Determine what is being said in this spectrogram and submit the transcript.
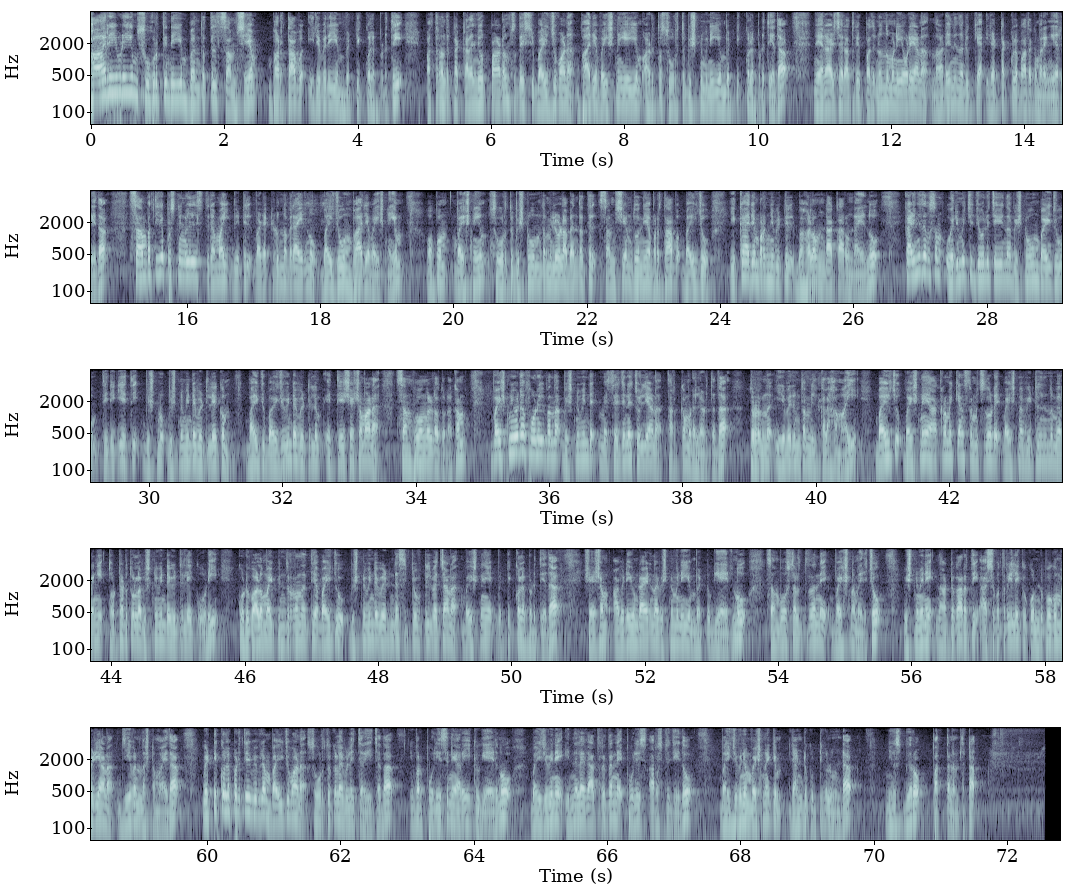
ഭാര്യയുടെയും സുഹൃത്തിന്റെയും ബന്ധത്തിൽ സംശയം ഭർത്താവ് ഇരുവരെയും വെട്ടിക്കൊലപ്പെടുത്തി. പത്തനംതിട്ട കലഞ്ഞൂർ പാടം സ്വദേശി ബൈജുവാണ് ഭാര്യ വൈഷ്ണയെയും അടുത്ത സുഹൃത്ത് വിഷ്ണുവിനെയും വെട്ടിക്കൊലപ്പെടുത്തിയത്. ഞായറാഴ്ച രാത്രി പതിനൊന്ന് മണിയോടെയാണ് നാടിനെ നടുക്കിയ ഇരട്ടക്കൊലപാതകം അരങ്ങേറിയത് സാമ്പത്തിക പ്രശ്നങ്ങളിൽ സ്ഥിരമായി വീട്ടിൽ വഴക്കിടുന്നവരായിരുന്നു ബൈജുവും ഭാര്യ വൈഷ്ണയും. ഒപ്പം വൈഷ്ണയും സുഹൃത്ത് വിഷ്ണുവും തമ്മിലുള്ള ബന്ധത്തിൽ സംശയം തോന്നിയ ഭർത്താവ് ബൈജു ഇക്കാര്യം പറഞ്ഞ് വീട്ടിൽ ബഹളം ഉണ്ടാക്കാറുണ്ടായിരുന്നു. കഴിഞ്ഞ ദിവസം ഒരുമിച്ച് ജോലി ചെയ്യുന്ന വിഷ്ണുവും ബൈജുവും തിരികെ എത്തി വിഷ്ണു വിഷ്ണുവിന്റെ വീട്ടിലേക്കും ബൈജു ബൈജുവിന്റെ വീട്ടിലും എത്തിയ ശേഷമാണ് സംഭവങ്ങളുടെ തുടക്കം. വൈഷ്ണുവിയുടെ ഫോണിൽ വന്ന വിഷ്ണുവിന്റെ മെസ്സേജിനെ ചൊല്ലിയാണ് തർക്കമുടലെടുത്തത്. തുടർന്ന് ഇരുവരും തമ്മിൽ കലഹമായി. ബൈജു വൈഷ്ണയെ ആക്രമിക്കാൻ ശ്രമിച്ചതോടെ വൈഷ്ണ വീട്ടിൽ നിന്നും ഇറങ്ങി തൊട്ടടുത്തുള്ള വിഷ്ണുവിന്റെ വീട്ടിലേക്ക് ഓടി. കൊടുവാളുമായി പിന്തുടർന്നെത്തിയ ബൈജു വിഷ്ണുവിന്റെ വീടിന്റെ സിറ്റൗട്ടിൽ വെച്ചാണ് വൈഷ്ണയെ വെട്ടിക്കൊലപ്പെടുത്തിയത്. ശേഷം അവിടെയുണ്ടായിരുന്ന വിഷ്ണുവിനെയും വെട്ടുകയായിരുന്നു. സംഭവസ്ഥലത്ത് തന്നെ വൈഷ്ണ മരിച്ചു. വിഷ്ണുവിനെ നാട്ടുകാർ എത്തി ആശുപത്രിയിലേക്ക് കൊണ്ടുപോകും വഴിയാണ് ജീവൻ നഷ്ടമായത്. വെട്ടിക്കൊലപ്പെടുത്തിയ വിവരം ബൈജുവാണ് സുഹൃത്തുക്കളെ വിളിച്ചറിയിച്ചത്. ഇവർ പോലീസിനെ അറിയിക്കുകയായിരുന്നു. ബൈജുവിനെ ഇന്നലെ രാത്രി തന്നെ പോലീസ് അറസ്റ്റ് ചെയ്തു. ബൈജുവിനും വൈഷ്ണയ്ക്കും രണ്ട് കുട്ടികളുണ്ട് ന്യൂസ് ബ്യൂറോ പത്തനംതിട്ട.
